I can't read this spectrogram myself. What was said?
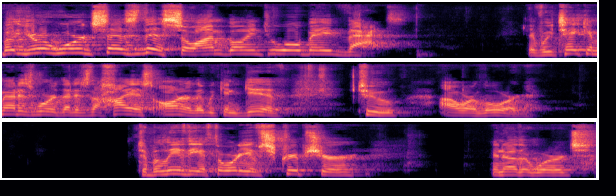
But your word says this, so I'm going to obey that. If we take him at his word, that is the highest honor that we can give to our Lord. To believe the authority of scripture, in other words,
